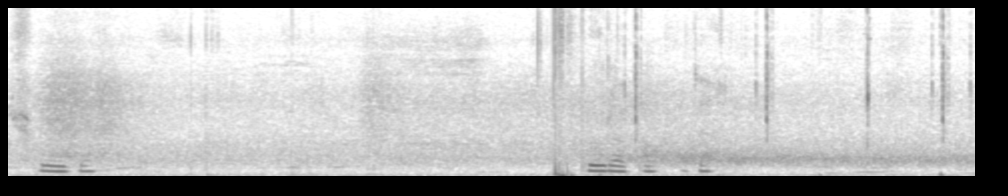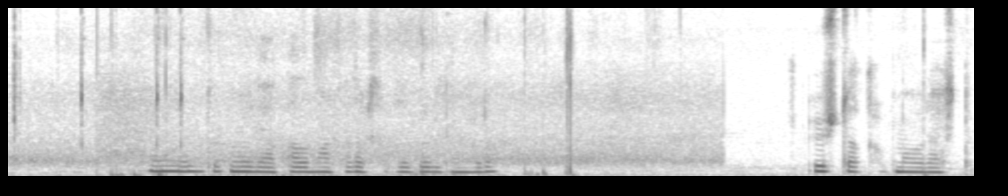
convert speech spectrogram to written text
Şöyle. Böyle yapalım bir de. Oldu böyle yapalım arkadaşlar da böyle dönelim. 3 dakika buna uğraştım.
